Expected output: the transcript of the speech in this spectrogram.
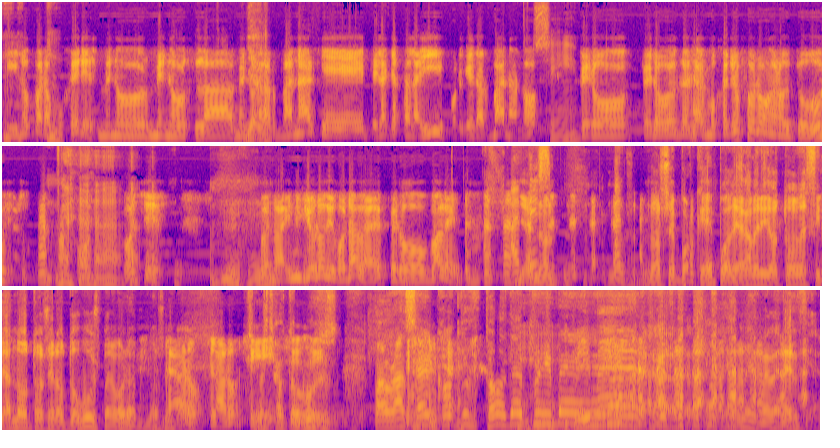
y no para mujeres, menos menos la menos Ya. la hermana que tenía que estar ahí porque era hermana, ¿no? Sí. Pero pero las mujeres fueron en autobús, con coches. Bueno, ahí yo no digo nada, ¿eh? Pero vale. No, no- no sé por qué, podrían haber ido todos desfilando, otros en autobús, pero bueno, no sé. Claro, claro, sí. Sí, autobús para ser conductor de primera. Primera, claro, irreverencia.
